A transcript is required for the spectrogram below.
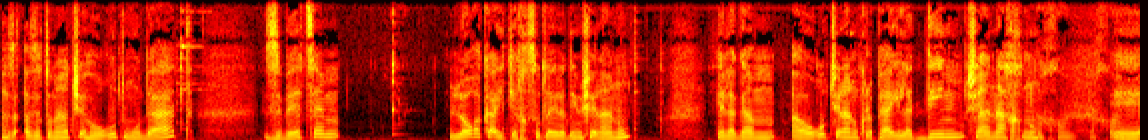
אז, אז את אומרת שהורות מודעת זה בעצם לא רק ההתייחסות לילדים שלנו, אלא גם ההורות שלנו כלפי הילדים שאנחנו, נכון, נכון. אה,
